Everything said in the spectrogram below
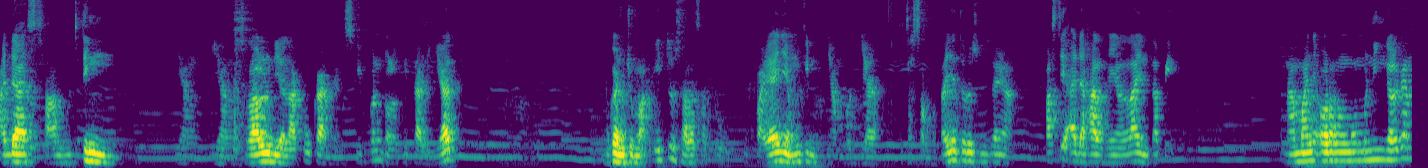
ada something yang selalu dia lakukan. Meskipun kalau kita lihat bukan cuma itu salah satu upayanya mungkin menyambut ya kita sambut aja terus misalnya. Pasti ada hal yang lain tapi namanya orang mau meninggal kan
